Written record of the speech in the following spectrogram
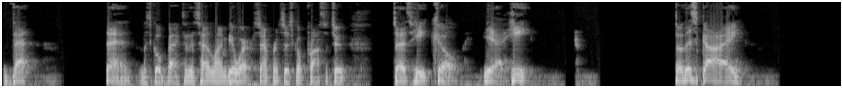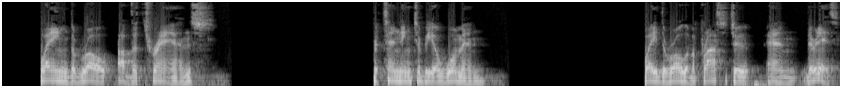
That said, let's go back to this headline. Be aware, San Francisco prostitute says he killed. Yeah, he so this guy playing the role of the trans, pretending to be a woman, played the role of a prostitute, and there it is.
